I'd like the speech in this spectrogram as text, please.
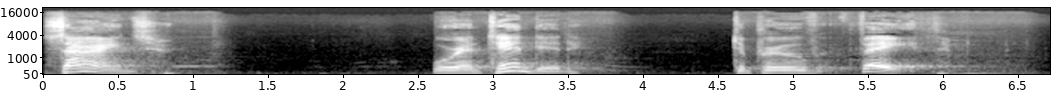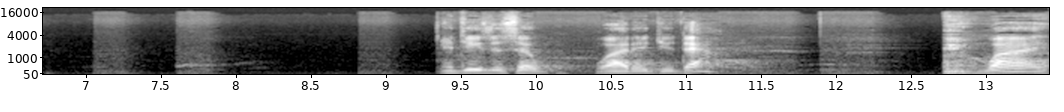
Signs were intended to prove faith. And Jesus said, Why did you doubt? Why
